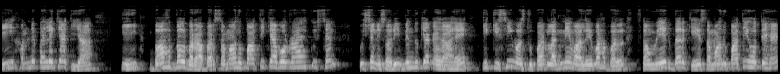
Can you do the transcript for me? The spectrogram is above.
कि हमने पहले क्या किया कि बाह बल बराबर समानुपाती क्या बोल रहा है क्वेश्चन? क्वेश्चन सॉरी बिंदु क्या कह रहा है कि किसी वस्तु पर लगने वाले वह बल संवेग दर के समानुपाती होते हैं?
